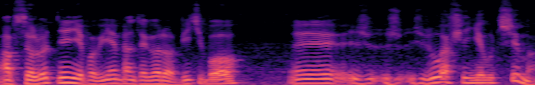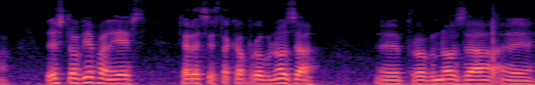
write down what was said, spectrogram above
Absolutnie nie powinien pan tego robić, bo Żuław się nie utrzyma. Zresztą wie pan, jest, teraz jest taka prognoza, y, prognoza, y,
